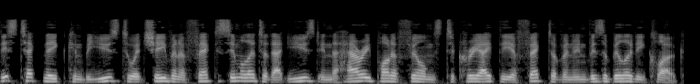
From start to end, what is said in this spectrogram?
This technique can be used to achieve an effect similar to that used in the Harry Potter films to create the effect of an invisibility cloak.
